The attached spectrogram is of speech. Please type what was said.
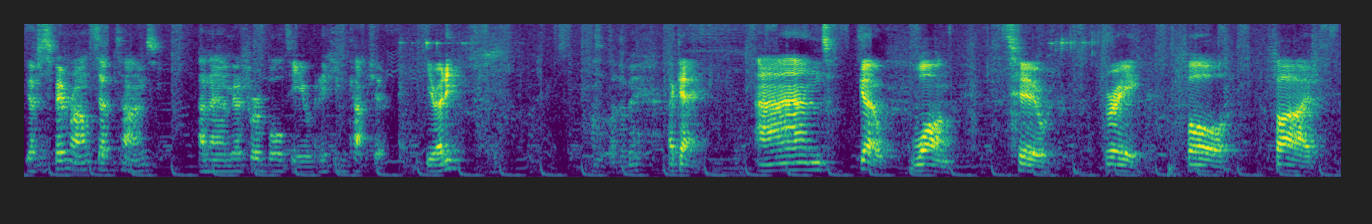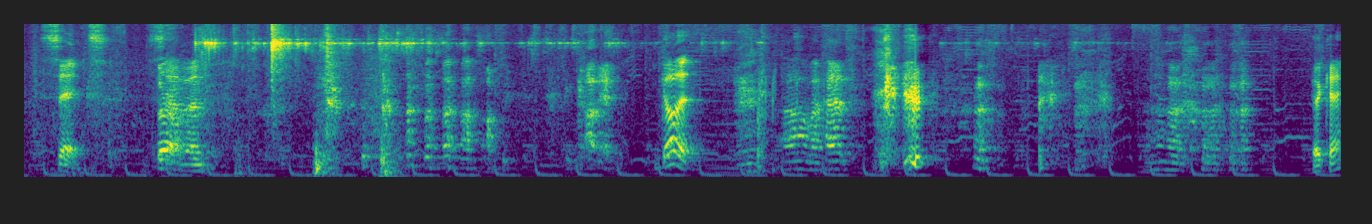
you have to spin around seven times, and then I'm gonna throw a ball to you, and if you can catch it. You ready? Okay. And go. One, two, three, four, five, six, Throw. seven. Got it. Got it. Oh, my head. Okay.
